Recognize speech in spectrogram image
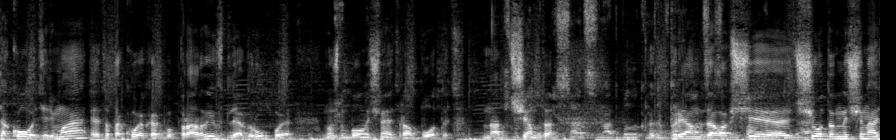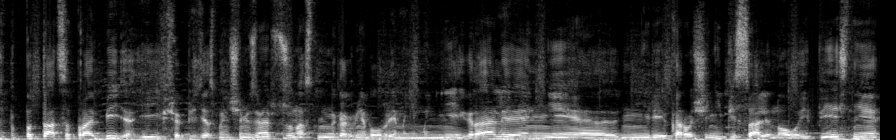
такого дерьма, это такой как бы прорыв для группы, нужно было начинать работать над чем-то. надо было Прям, да, вообще, да. что-то начинать пытаться пробить, и все, пиздец, мы ничем не занимались, потому что у нас ну, как бы не было времени, мы не играли, не, не короче, не писали новые песни,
